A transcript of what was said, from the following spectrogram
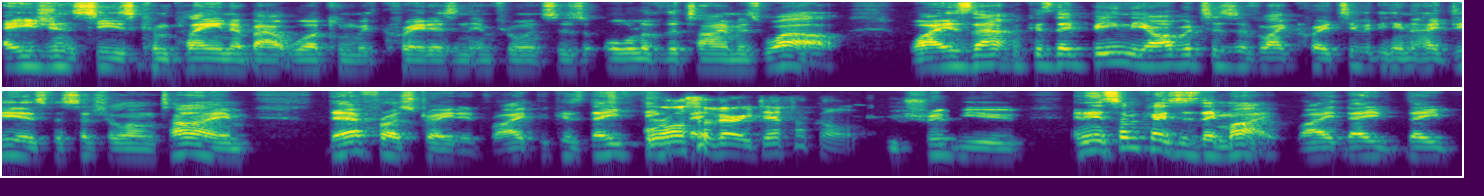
agencies complain about working with creators and influencers all of the time as well. Why is that? Because they've been the arbiters of like creativity and ideas for such a long time they're frustrated, right? Because they think we're also very difficult. Contribute, and in some cases they might, right? They they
